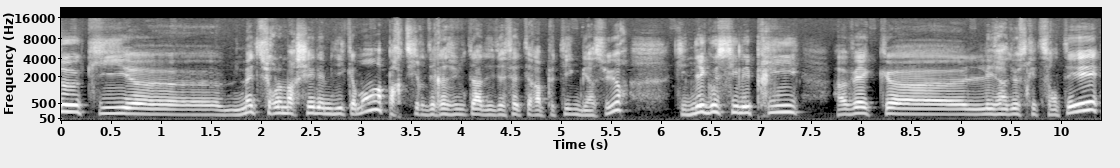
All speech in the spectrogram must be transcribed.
eux qui euh, mettent sur le marché les médicaments à partir des résultats des essais thérapeutiques, bien sûr, qui négocient les prix avec euh, les industries de santé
